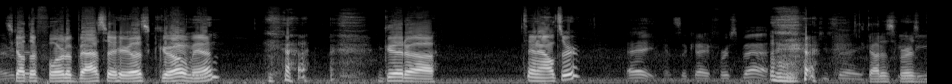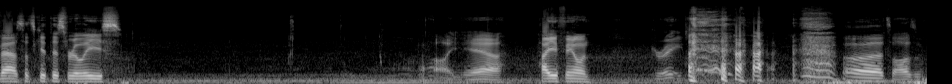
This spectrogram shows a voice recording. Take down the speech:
He's got the Florida bass right here. Let's go, man. Good uh 10 ouncer. Hey, it's okay. First bass. What you say? Got his first bass. Let's get this release. Oh yeah. How you feeling? Great. oh, that's awesome.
